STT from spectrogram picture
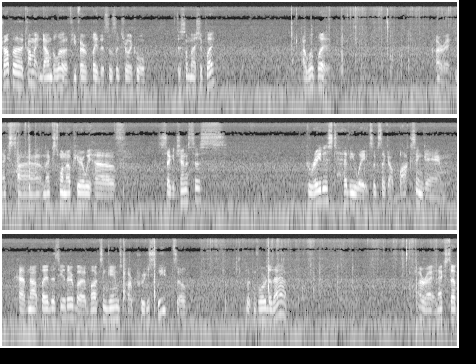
drop a comment down below if you've ever played this. This looks really cool. Is this something I should play? I will play it. All right, next time, next one up here we have Sega Genesis. Greatest Heavyweights. Looks like a boxing game. Have not played this either, but boxing games are pretty sweet, so looking forward to that. All right, next up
